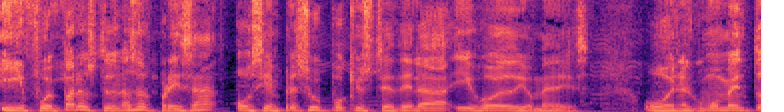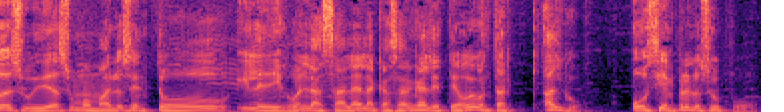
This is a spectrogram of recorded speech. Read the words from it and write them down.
¿Y fue para usted una sorpresa o siempre supo que usted era hijo de Diomedes? ¿O en algún momento de su vida su mamá lo sentó y le dijo en la sala de la casa, venga, le tengo que contar algo? ¿O siempre lo supo?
